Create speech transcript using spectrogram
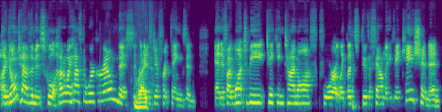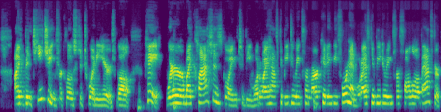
I don't have them in school. How do I have to work around this and, right. and different things? And and if I want to be taking time off for like let's do the family vacation and I've been teaching for close to 20 years. Well, okay, where are my classes going to be? What do I have to be doing for marketing beforehand? What do I have to be doing for follow up after?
